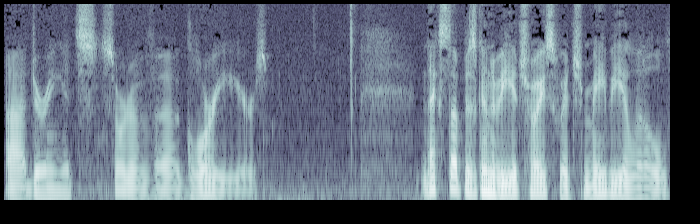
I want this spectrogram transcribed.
uh, during its sort of uh, glory years. Next up is going to be a choice which may be a little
